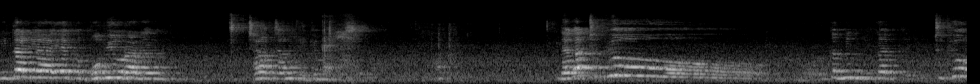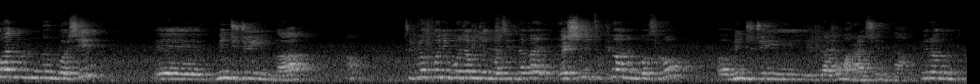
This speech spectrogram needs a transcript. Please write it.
이탈리아의 그 보비오라는 철학자는 그렇게 말했어요. 내가 투표, 그러니까, 민, 그러니까 투표하는 것이 에, 민주주의인가? 어? 투표권이 보장된 것이 내가 열심히 투표하는 것으로 어, 민주주의라고 말할 수 있나? 이런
